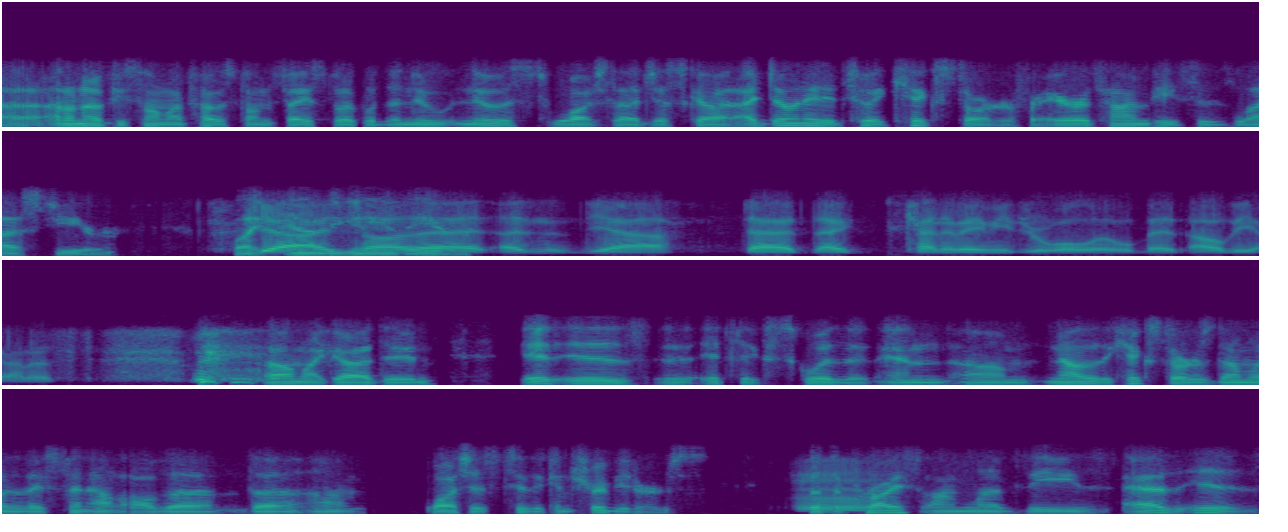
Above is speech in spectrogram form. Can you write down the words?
uh, I don't know if you saw my post on Facebook with the new newest watch that I just got. I donated to a Kickstarter for Era timepieces last year. Like yeah, in the I beginning saw of the year. that. And yeah, that that kind of made me drool a little bit. I'll be honest. oh my god, dude. It is it's exquisite and um now that the Kickstarter's done with it, they sent out all the the um watches to the contributors. But the Mm. price on one of these as is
